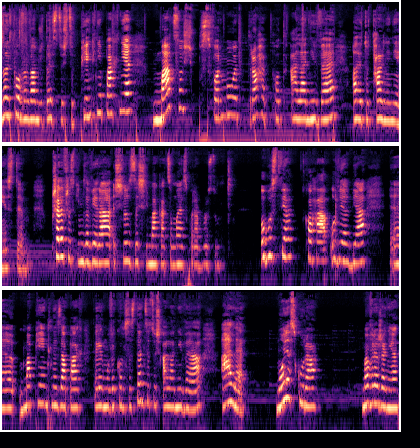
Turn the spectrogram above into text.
No i powiem Wam, że to jest coś, co pięknie pachnie. Ma coś z formuły trochę pod Ala Nivea, ale totalnie nie jest tym. Przede wszystkim zawiera śluz ze ślimaka, co moja skóra po prostu ubóstwia, kocha, uwielbia. E, ma piękny zapach, tak jak mówię, konsystencję coś ala Nivea, ale moja skóra ma wrażenie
